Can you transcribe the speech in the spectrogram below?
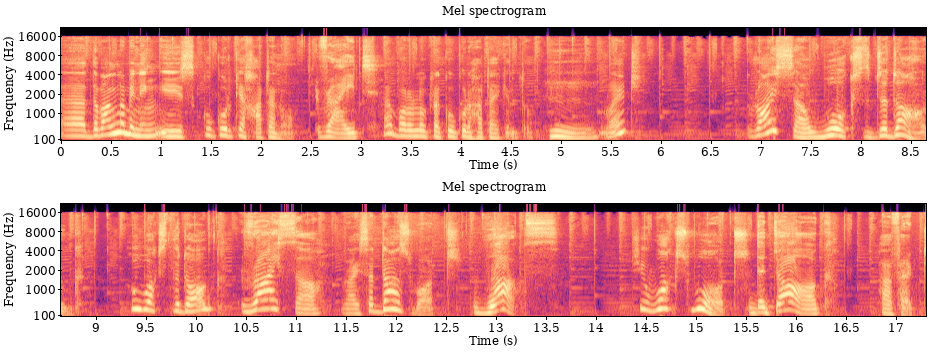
Uh, the Bangla meaning is কুকুরকে হাঁটানো Right. হ্যাঁ বড় লোকরা কুকুর হাঁটায় কিন্তু right Raisa walks the dog who walks the dog Raisa Raisa does what walks she walks what the dog. perfect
